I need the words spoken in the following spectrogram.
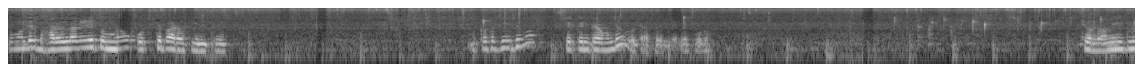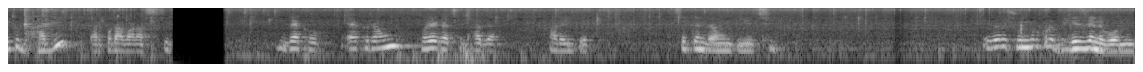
তোমাদের ভালো লাগলে তোমরাও করতে পারো কিন্তু। কটা দিয়ে দেবো সেকেন্ড রাউন্ডে ওটা হয়ে যাবে পুরো। চলো, আমি এগুলোকে ভাজি, তারপর আবার আসছি। দেখো, এক রাউন্ড হয়ে গেছে ভাজা। আর এই সেকেন্ড রাউন্ড দিয়েছি। এভাবে সুন্দর করে ভেজে নেব আমি।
